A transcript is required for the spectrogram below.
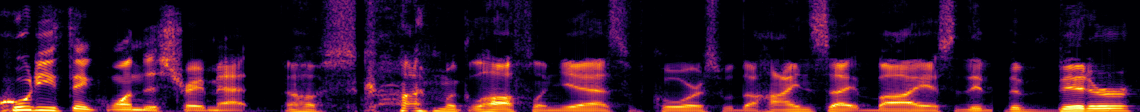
who do you think won this trade, Matt? Oh, Scot McCloughan, yes, of course, with the hindsight bias. The, the bitter,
